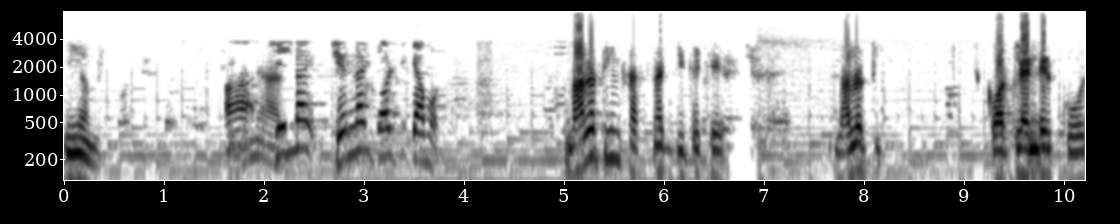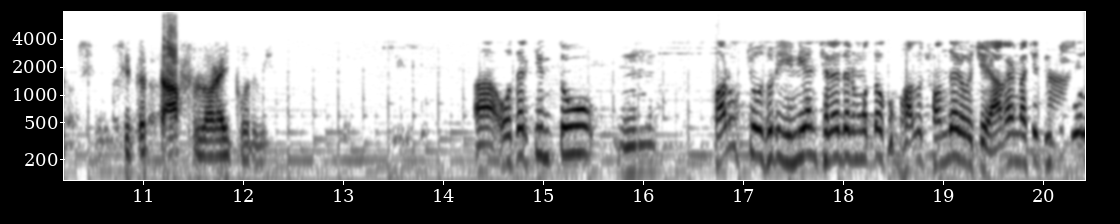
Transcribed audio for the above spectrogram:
নিয়মে। চেন্নাই চেন্নাই দলটি কেমন? ভালো টিম ফার্স্ট ম্যাচ জিতেছে। ভালো টিম স্কটল্যান্ডের কোচ সে তো টাফ লড়াই করবে। ওদের কিন্তু ফারুক চৌধুরী ইন্ডিয়ান ছেলেদের মধ্যে খুব ভালো ছন্দে রয়েছে। আগের ম্যাচে দুটো গোল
